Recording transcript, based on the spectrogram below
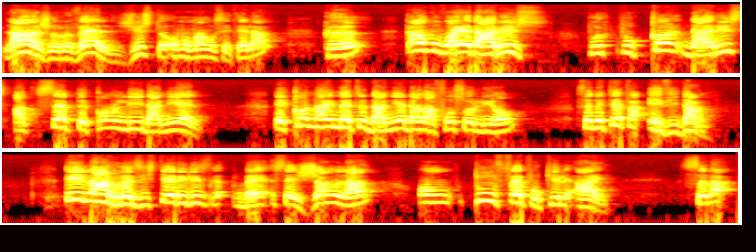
l'ange révèle, juste au moment où c'était là, que quand vous voyez Darius, pour, pour Darius accepte qu'on lit Daniel, et qu'on aille mettre Daniel dans la fosse au lion, ce n'était pas évident. Il a résisté, il dit, ben, ces gens-là ont tout fait pour qu'il aille. Cela,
